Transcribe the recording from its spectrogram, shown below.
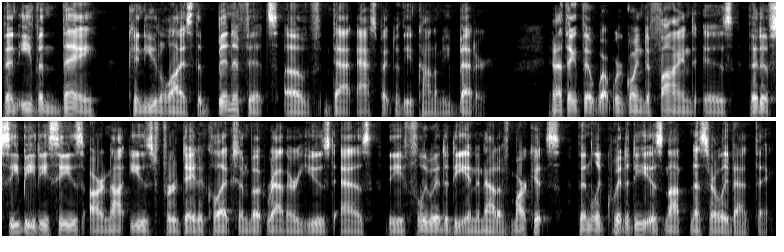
then even they can utilize the benefits of that aspect of the economy better. And I think that what we're going to find is that if CBDCs are not used for data collection, but rather used as the fluidity in and out of markets, then liquidity is not necessarily a bad thing.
